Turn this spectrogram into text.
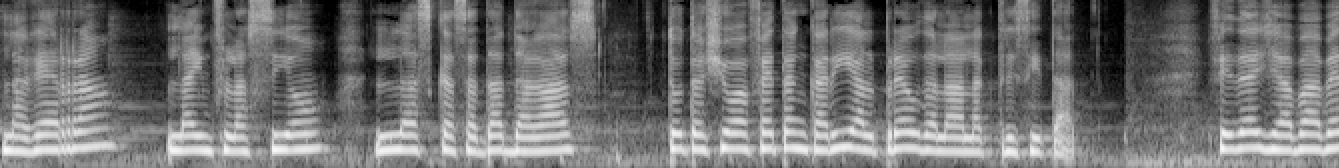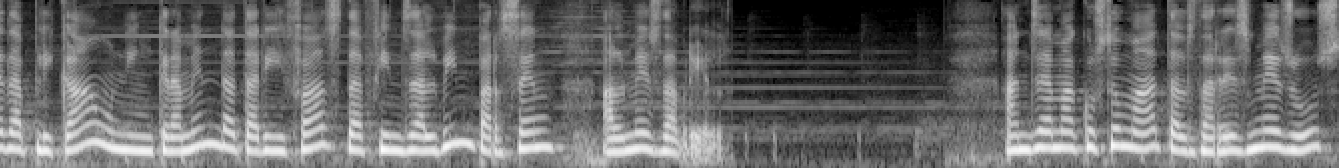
La guerra, la inflació, l'escassetat de gas, tot això ha fet encarir el preu de l'electricitat. FEDA ja va haver d'aplicar un increment de tarifes de fins al 20% al mes d'abril. Ens hem acostumat els darrers mesos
